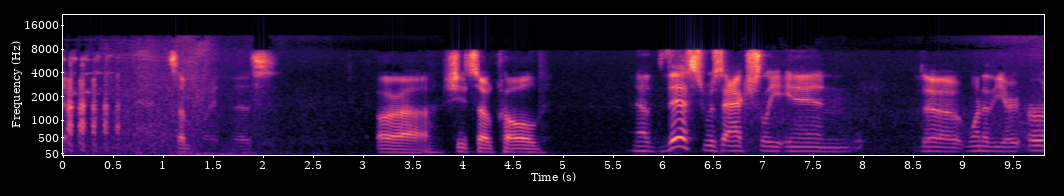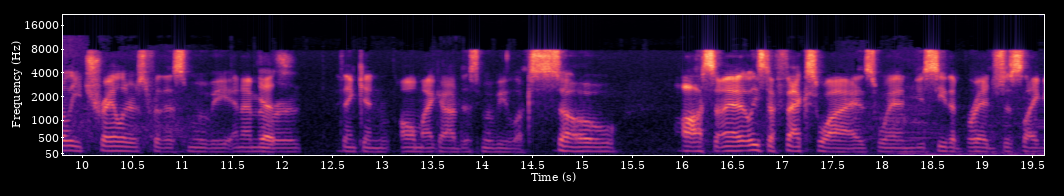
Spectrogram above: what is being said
Yeah. At some point in this. Or uh, She's So Cold. Now this was actually in the one of the early trailers for this movie, and I remember thinking, "Oh my god, this movie looks so awesome!" At least effects wise, when you see the bridge just like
